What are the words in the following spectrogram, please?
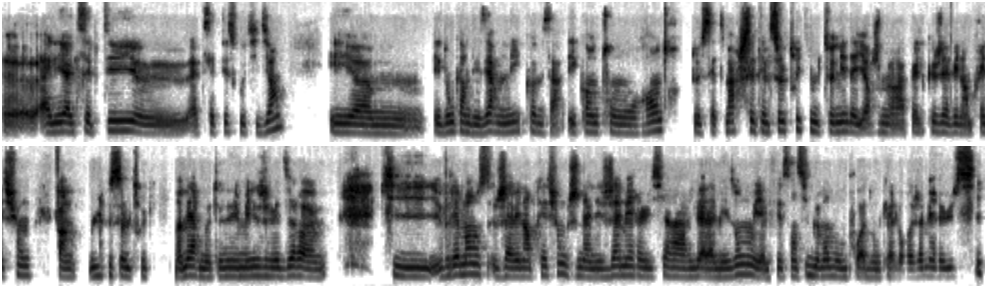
allaient accepter, accepter ce quotidien. Euh, et, donc un désert né comme ça. Et quand on rentre de cette marche, c'était le seul truc qui me tenait. D'ailleurs, je me rappelle que j'avais l'impression, enfin le seul truc, ma mère me tenait, mais je vais dire, euh, qui vraiment, j'avais l'impression que je n'allais jamais réussir à arriver à la maison. Et elle fait sensiblement mon poids, donc elle n'aurait jamais réussi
